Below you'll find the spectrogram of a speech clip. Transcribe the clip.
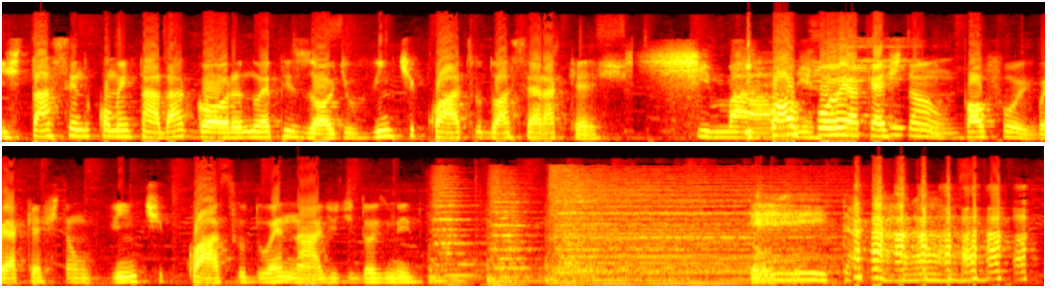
está sendo comentada agora no episódio 24 do Aceracast. E qual foi a questão? Qual foi? Foi a questão 24 do Enádio de 2012. Eita, caralho.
